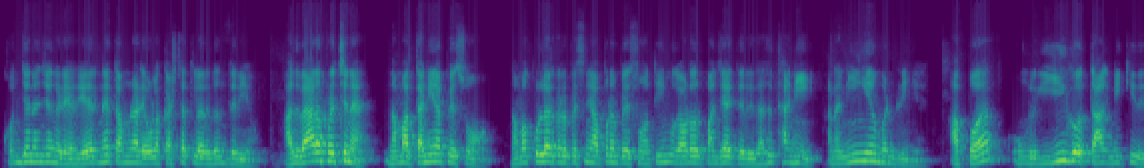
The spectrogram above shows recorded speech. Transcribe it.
கொஞ்சம் நெஞ்சம் கிடையாது. ஏற்கனவே தமிழ்நாடு எவ்வளோ கஷ்டத்தில் இருக்குதுன்னு தெரியும். அது வேற பிரச்சனை. நம்ம தனியாக பேசுவோம். நமக்குள்ள இருக்கிற பிரச்சனை அப்புறம் பேசுவோம். திமுகவோட ஒரு பஞ்சாயத்து இருக்குது. அது தனி. ஆனால் நீங்கள் ஏன் பண்ணுறீங்க அப்போ உங்களுக்கு ஈகோ தா நிற்கிது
